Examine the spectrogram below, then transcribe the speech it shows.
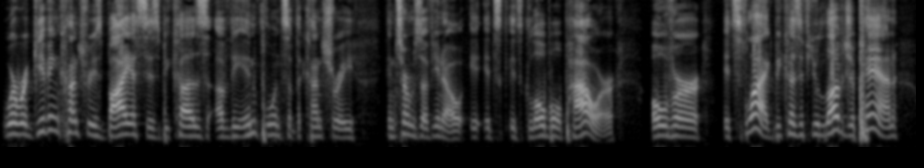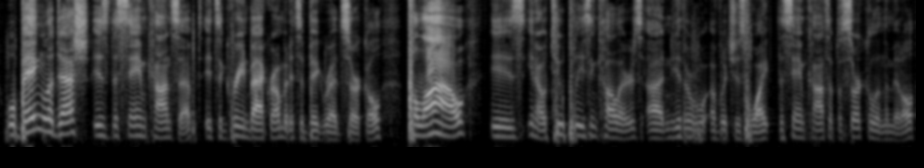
where we're giving countries biases because of the influence of the country in terms of you know its its global power over its flag. Because if you love Japan, well, Bangladesh is the same concept. It's a green background, but it's a big red circle. Palau is you know two pleasing colors, uh, neither of which is white. The same concept, a circle in the middle.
